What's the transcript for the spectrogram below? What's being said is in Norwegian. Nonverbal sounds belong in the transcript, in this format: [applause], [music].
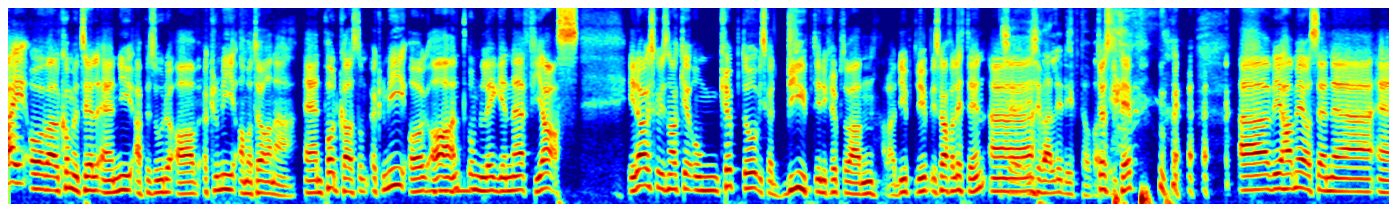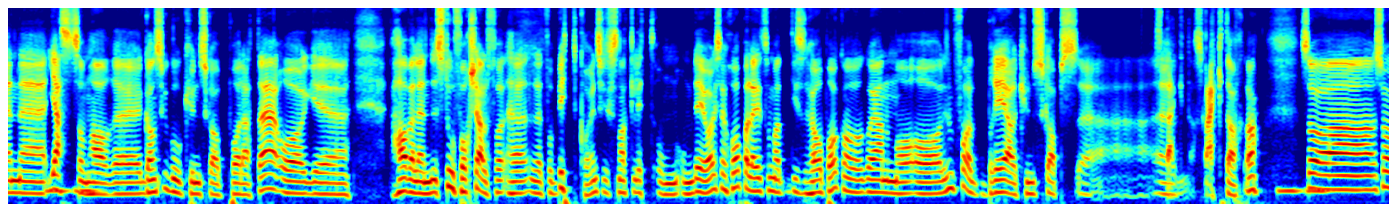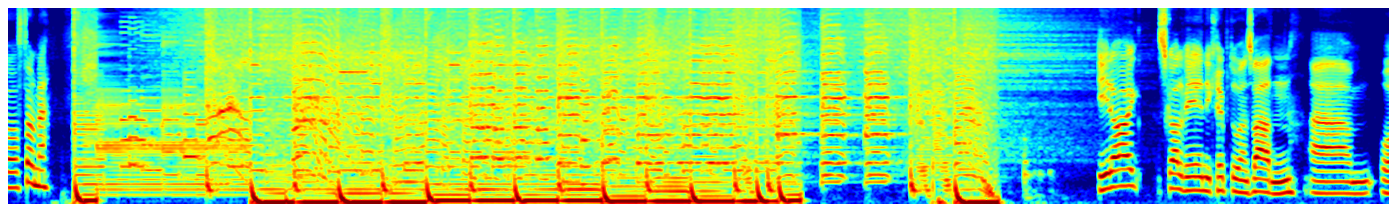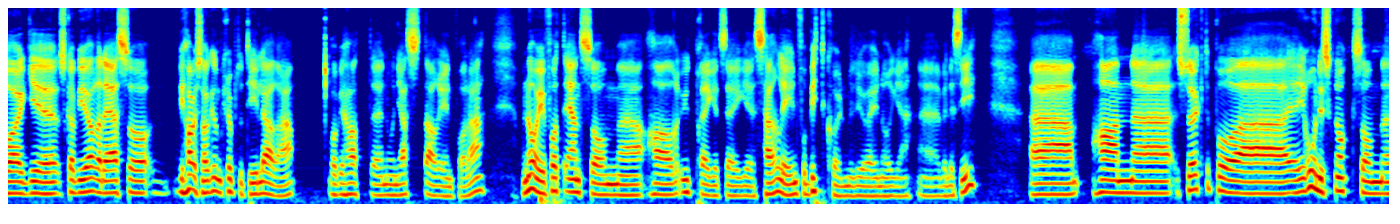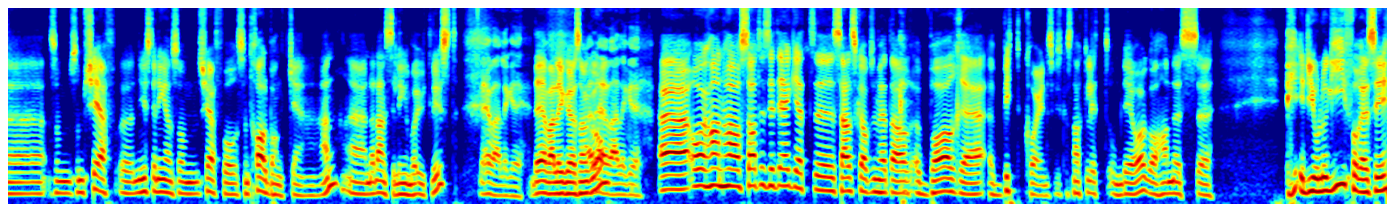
Hei og velkommen til en ny episode av Økonomiamatørene. En podkast om økonomi og annet omliggende fjas. I dag skal vi snakke om krypto. Vi skal dypt inn i kryptoverden. Eller dypt, dypt. Vi skal i hvert fall litt inn. Ikke, Eh, ikke veldig dypt. håper. Just a tip. uh, [laughs] vi har med oss en, eh, en gjest som har ganske god kunnskap på dette, og uh, har vel en stor forskjell for, for bitcoin, så vi skal snakke litt om, om det òg. Så jeg håper liksom at de som hører på, kan gå gjennom og, og liksom få et bredere kunnskaps... Spekter. spekter. Så, så følg med. I dag skal vi inn i kryptoens verden, um, og eh, skal vi gjøre det, så Vi har jo snakket om krypto tidligere, og vi har hatt uh, noen gjester innenfor det. Men nå har vi fått en som uh, har utpreget seg særlig innenfor bitcoin-miljøet i Norge, uh, vil jeg si. Eh, han uh, søkte på, uh, ironisk nok, som, som, som sjef, nye stillingen som sjef for sentralbanken da den stillingen var utlyst. Det er veldig gøy. Det er veldig gøy å Ja, snakke det om. Eh, og han har startet sitt eget selskap som heter Bare Bitcoin. Så vi skal snakke litt om det òg, og hans ideologi, får jeg si,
